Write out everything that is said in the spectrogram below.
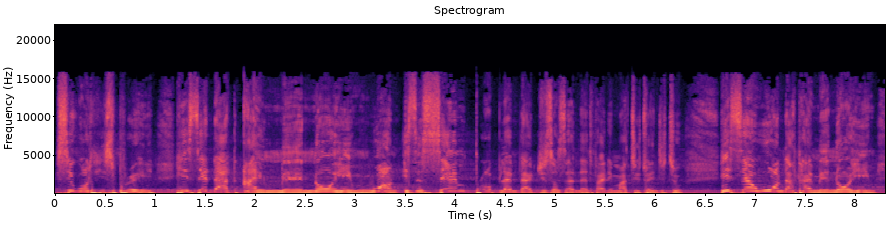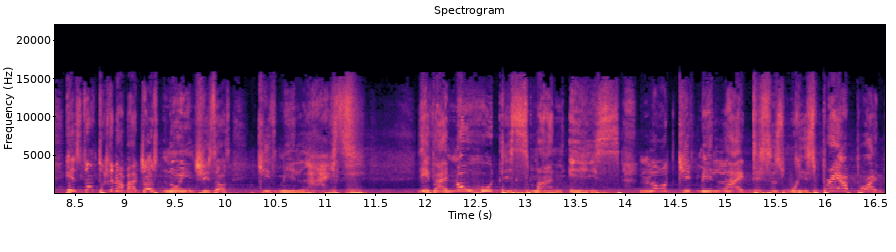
See what he's praying. He said that I may know him. One is the same problem that Jesus identified in Matthew 22. He said, One, that I may know him. He's not talking about just knowing Jesus. Give me light. If I know who this man is, Lord, give me light. This is his prayer point.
